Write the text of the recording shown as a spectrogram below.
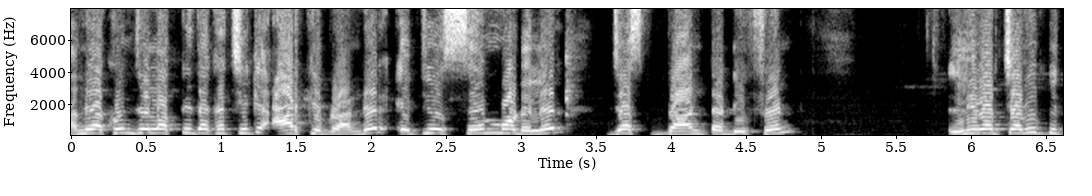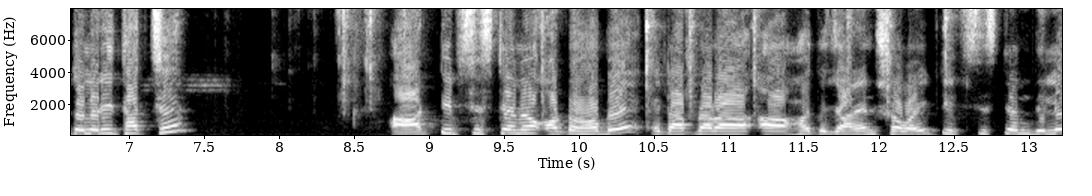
আমি এখন যে লকটি দেখাচ্ছি, এটি আর কে ব্র্যান্ডের, এটিও সেম মডেলের, জাস্ট ব্র্যান্ডটা ডিফারেন্ট লিভার চাবি পিতলেরই থাকছে। আর টিপ সিস্টেমে অটো হবে, এটা আপনারা হয়তো জানেন সবাই, টিপ সিস্টেম দিলে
